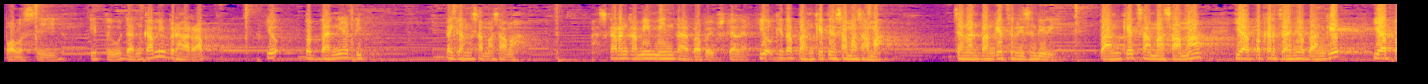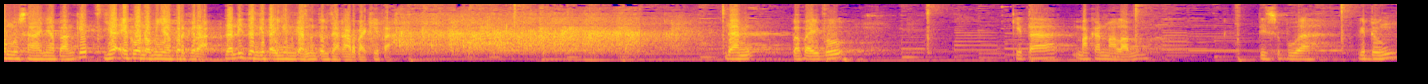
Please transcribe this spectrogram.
policy itu dan kami berharap yuk bebannya dipegang sama-sama. Nah, sekarang kami minta Bapak Ibu sekalian, yuk kita bangkitnya sama-sama. Jangan bangkit sendiri-sendiri. Bangkit sama-sama, ya pekerjanya bangkit, ya pengusahanya bangkit, ya ekonominya bergerak. Dan itu yang kita inginkan untuk Jakarta kita. Dan Bapak Ibu, kita makan malam di sebuah gedung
